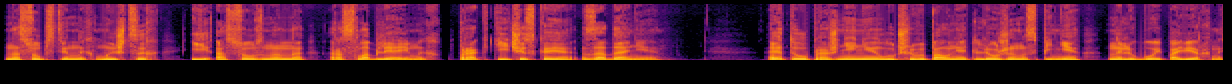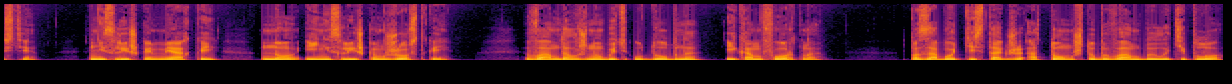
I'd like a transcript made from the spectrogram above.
на собственных мышцах и осознанно расслабляем их. Практическое задание. Это упражнение лучше выполнять лежа на спине на любой поверхности. Не слишком мягкой, но и не слишком жесткой. Вам должно быть удобно и комфортно. Позаботьтесь также о том, чтобы вам было тепло,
